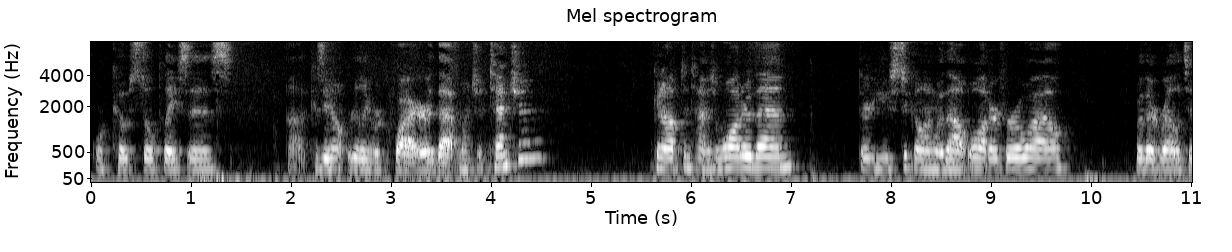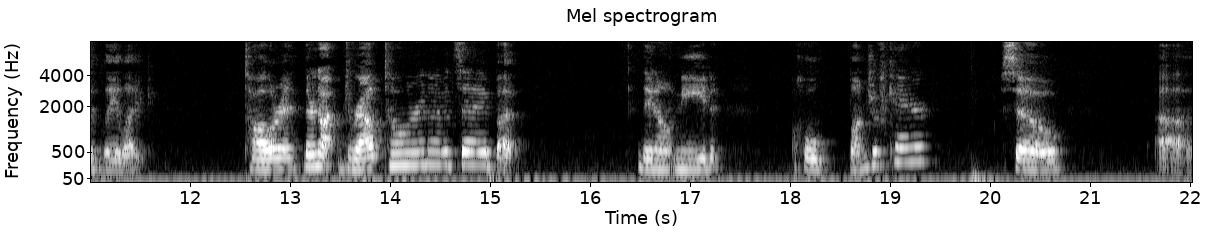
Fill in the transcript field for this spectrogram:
or coastal places because they don't really require that much attention. You can oftentimes water them. They're used to going without water for a while, or they're relatively like tolerant. They're not drought tolerant, I would say, but they don't need a whole bunch of care. So, uh,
